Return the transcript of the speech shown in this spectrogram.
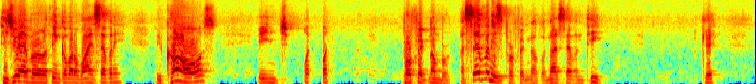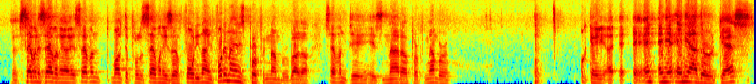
Did you ever think about why 70? Because in what what perfect number. A seven is perfect number, not 70. Okay? Uh, 77, uh, 7 multiple 7 is a 49. 49 is perfect number, but uh, 70 is not a perfect number. Okay, uh, any, any other guess?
